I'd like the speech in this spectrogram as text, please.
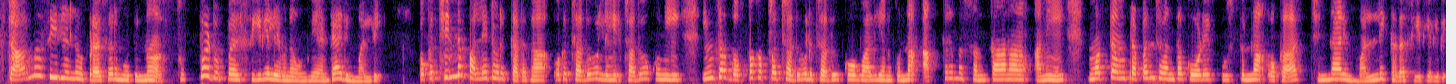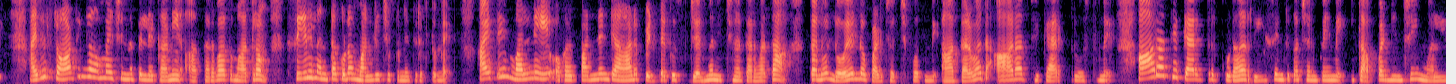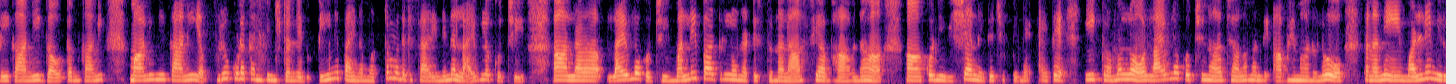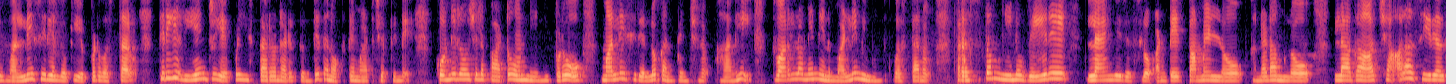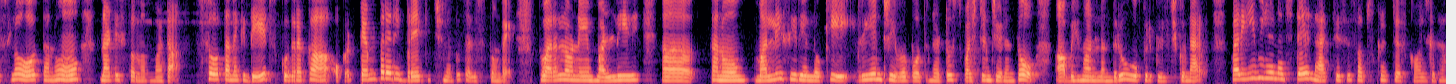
స్టార్మా సీరియల్‌లో ప్రసారమవుతున్న super duper serial ఏమైనా ఉంది అంటే అది మళ్ళీ. ఒక చిన్న పల్లెటూరి కథగా, ఒక చదువు లే చదువుకుని ఇంకా గొప్ప గొప్ప చదువులు చదువుకోవాలి అనుకున్న అక్రమ సంతానం అని మొత్తం ప్రపంచమంతా కోడే కూస్తున్న ఒక చిన్నారి మళ్ళీ కథ సీరియల్ ఇది. అయితే స్టార్టింగ్‌లో అమ్మాయి చిన్నపిల్లే కానీ, ఆ తర్వాత మాత్రం సీరియల్ అంతా కూడా మళ్ళీ చుట్టూనే తిరుగుతుంది. అయితే మళ్ళీ ఒక 12 ఆడబిడ్డకు జన్మనిచ్చిన తర్వాత తను లోయల్లో పడి చచ్చిపోతుంది. ఆ తర్వాత ఆరాధ్య క్యారెక్టర్ వస్తుంది. ఆరాధ్య క్యారెక్టర్ కూడా రీసెంట్‌గా చనిపోయింది. ఇక అప్పటినుంచి మల్లి కానీ, గౌతమ్ కానీ, మాలిని కానీ ఎవ్వరూ కూడా కనిపించడం లేదు. దీనిపైన మొట్టమొదటిసారి నిన్న లైవ్లోకి వచ్చి లైవ్లోకి వచ్చి మల్లి పాత్రలో నటిస్తున్న లాస్య భావన కొన్ని విషయాలను అయితే చెప్పింది. అయితే ఈ క్రమంలో లైవ్‌లోకొచ్చిన చాలామంది అభిమానులు తనని మళ్ళీ మీరు మళ్ళీ సీరియల్‌లోకి ఎప్పుడు వస్తారు? తిరిగి రీఎంట్రీ ఎప్పుడు ఇస్తారు? అని అడుగుతుంటే తను ఒకటే మాట చెప్పింది. కొన్ని రోజుల పాటు నేను ఇప్పుడు మళ్ళీ సీరియల్‌లో కనిపించను. కానీ త్వరలోనే నేను మళ్ళీ మీ ముందుకు వస్తాను. ప్రస్తుతం నేను వేరే లాంగ్వేజెస్‌లో అంటే తమిళ్‌లో, కన్నడంలో ఇలాగా చాలా సీరియల్స్‌లో తను నటిస్తుందన్నమాట సో, తనకి డేట్స్ కుదరక ఒక టెంపరరీ బ్రేక్ ఇచ్చినట్టు తెలుస్తుండే త్వరలోనే మళ్ళీ తను మళ్ళీ సీరియల్‌లోకి రీ ఎంట్రీ ఇవ్వబోతున్నట్టు స్పష్టం చేయడంతో అభిమానులందరూ ఊపిరి పీల్చుకున్నారు. మరి ఈ వీడియో నచ్చితే లైక్ చేసి సబ్స్క్రైబ్ చేసుకోవాలి కదా!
